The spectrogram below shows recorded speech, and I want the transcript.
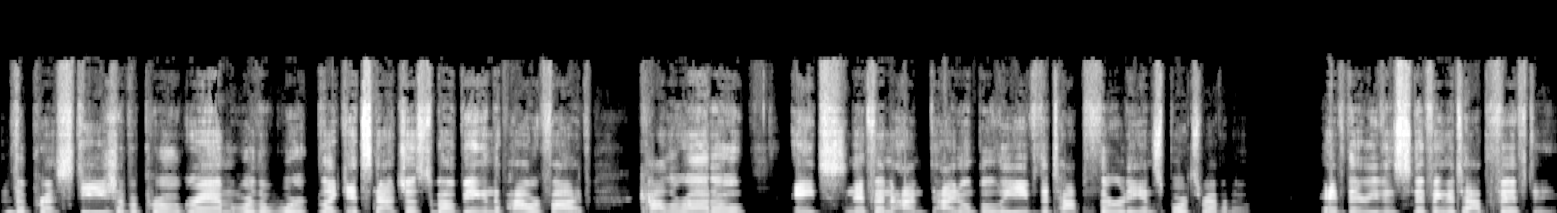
the prestige of a program or the work. Like, it's not just about being in the Power Five. Colorado ain't sniffing. I'm. I don't believe the top thirty in sports revenue, if they're even sniffing the top fifty.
